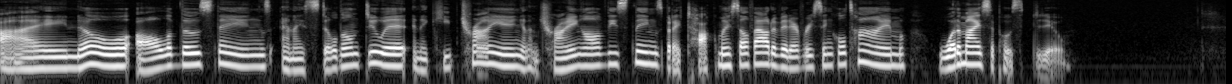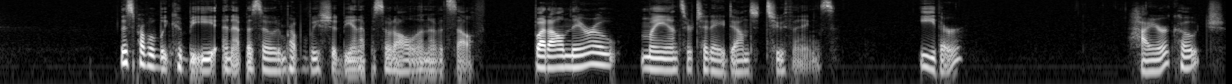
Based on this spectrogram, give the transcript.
I know all of those things and I still don't do it and I keep trying and I'm trying all of these things, but I talk myself out of it every single time. What am I supposed to do? This probably could be an episode and probably should be an episode all in of itself. But I'll narrow my answer today down to two things. Either hire a coach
